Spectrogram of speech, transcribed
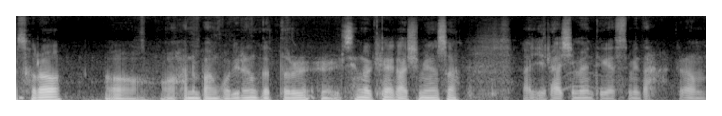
서로 어, 어, 하는 방법 이런 것들을 생각해 가시면서 아, 일하시면 되겠습니다. 그럼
